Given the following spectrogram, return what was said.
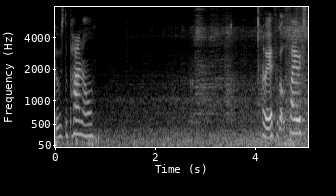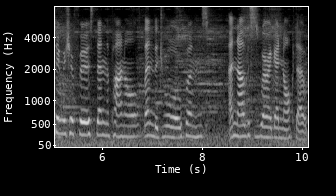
Goes the panel. Oh yeah, I forgot the fire extinguisher first, then the panel, then the drawer opens, and now this is where I get knocked out.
